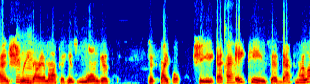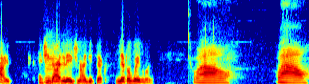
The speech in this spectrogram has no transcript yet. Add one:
and Sri Mhm. Dayamata, his longest disciple. She, at Okay. 18, said, That's my life. And she Mm. died at age 96, never wavering. Wow. Wow.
